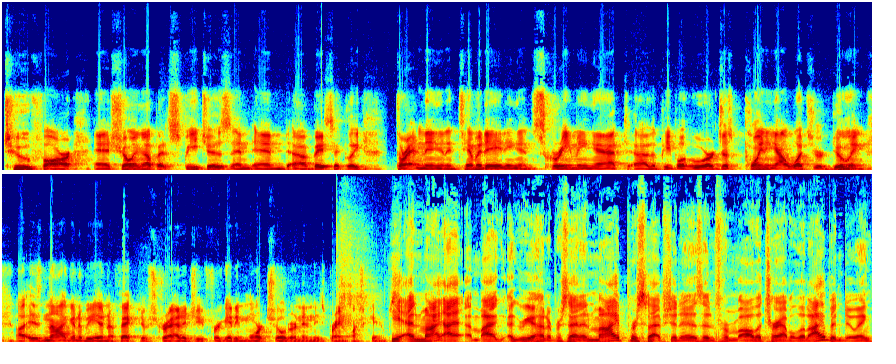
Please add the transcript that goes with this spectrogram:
too far, and showing up at speeches and and uh, basically threatening and intimidating and screaming at uh, the people who are just pointing out what you're doing uh, is not going to be an effective strategy for getting more children in these brainwash camps. Yeah, and my I, I agree 100%. And my perception is, and from all the travel that I've been doing,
